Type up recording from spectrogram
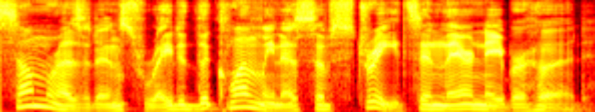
Some residents rated the cleanliness of streets in their neighborhood.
